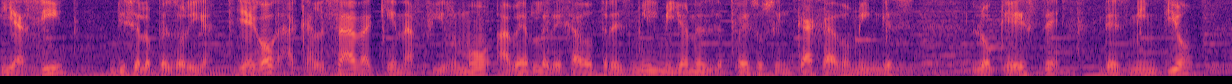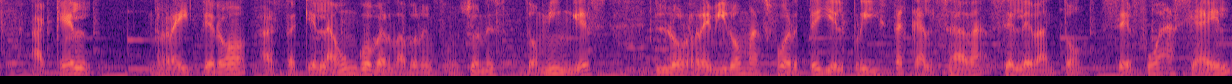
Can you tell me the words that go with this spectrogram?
Y así, dice López Doriga, llegó a Calzada quien afirmó haberle dejado 3 mil millones de pesos en caja a Domínguez, lo que éste desmintió aquel reiteró hasta que la un gobernador en funciones, Domínguez, lo reviró más fuerte y el priista Calzada se levantó, se fue hacia él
